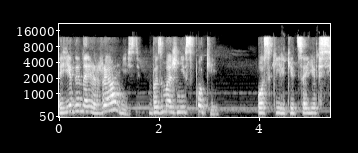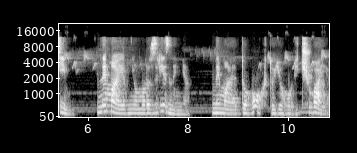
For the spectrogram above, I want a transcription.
Єдина реальність безмежний спокій, оскільки це є всім, немає в ньому розрізнення, немає того, хто його відчуває.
